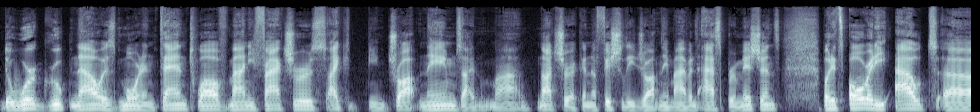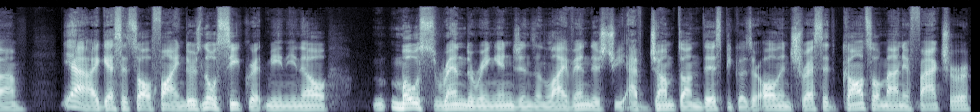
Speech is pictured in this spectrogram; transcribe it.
The work group now is more than 10, 12 manufacturers. I could drop names. I'm uh, not sure I can officially drop name. I haven't asked permissions, but it's already out. Uh, yeah, I guess it's all fine. There's no secret. I mean, you know, most rendering engines in live industry have jumped on this because they're all interested. Console manufacturer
